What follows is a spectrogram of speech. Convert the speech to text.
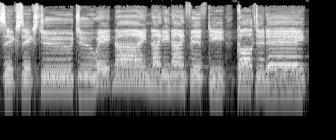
662 289 9950. Call today.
